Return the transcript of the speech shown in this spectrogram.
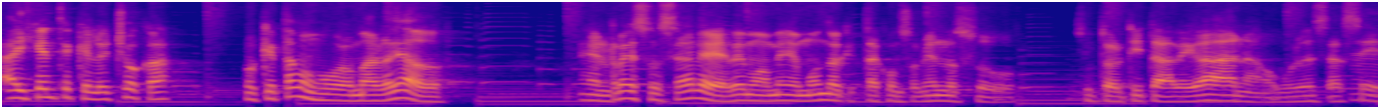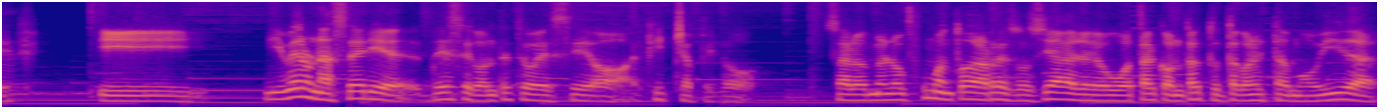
hay- gente que lo choca, porque estamos bombardeados. En redes sociales vemos a medio mundo que está consumiendo su, su tortita vegana o boludeces así. Y, y ver una serie de ese contexto voy a decir, oh, qué chapeló. O sea, lo- me lo fumo en todas las redes sociales, o tal contacto está con esta movida,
